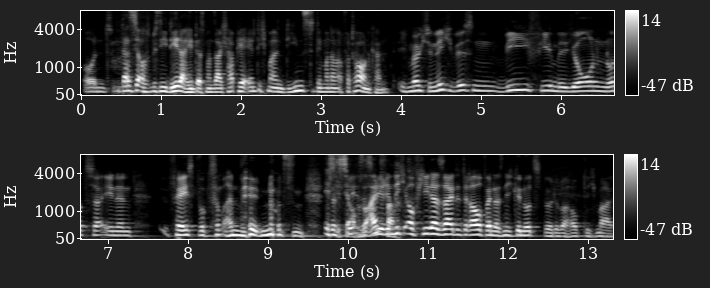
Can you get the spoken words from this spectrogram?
Und das ist ja auch ein bisschen die Idee dahinter, dass man sagt, ich habe hier endlich mal einen Dienst, dem man dann auch vertrauen kann. Ich möchte nicht wissen, wie viele Millionen NutzerInnen Facebook zum Anmelden nutzen. Es das ist ja auch so das einfach. wäre nicht auf jeder Seite drauf, wenn das nicht genutzt würde, behaupte ich mal.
